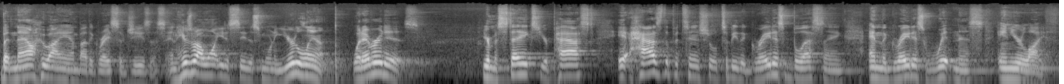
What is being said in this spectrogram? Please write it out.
but now who I am by the grace of Jesus. And here's what I want you to see this morning your limp whatever it is, your mistakes, your past, it has the potential to be the greatest blessing and the greatest witness in your life.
